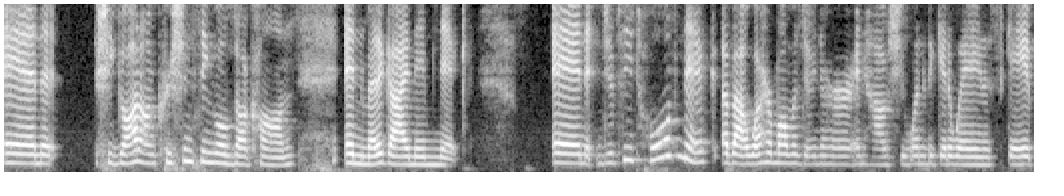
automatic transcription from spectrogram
And she got on ChristianSingles.com and met a guy named Nick. And Gypsy told Nick about what her mom was doing to her and how she wanted to get away and escape.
